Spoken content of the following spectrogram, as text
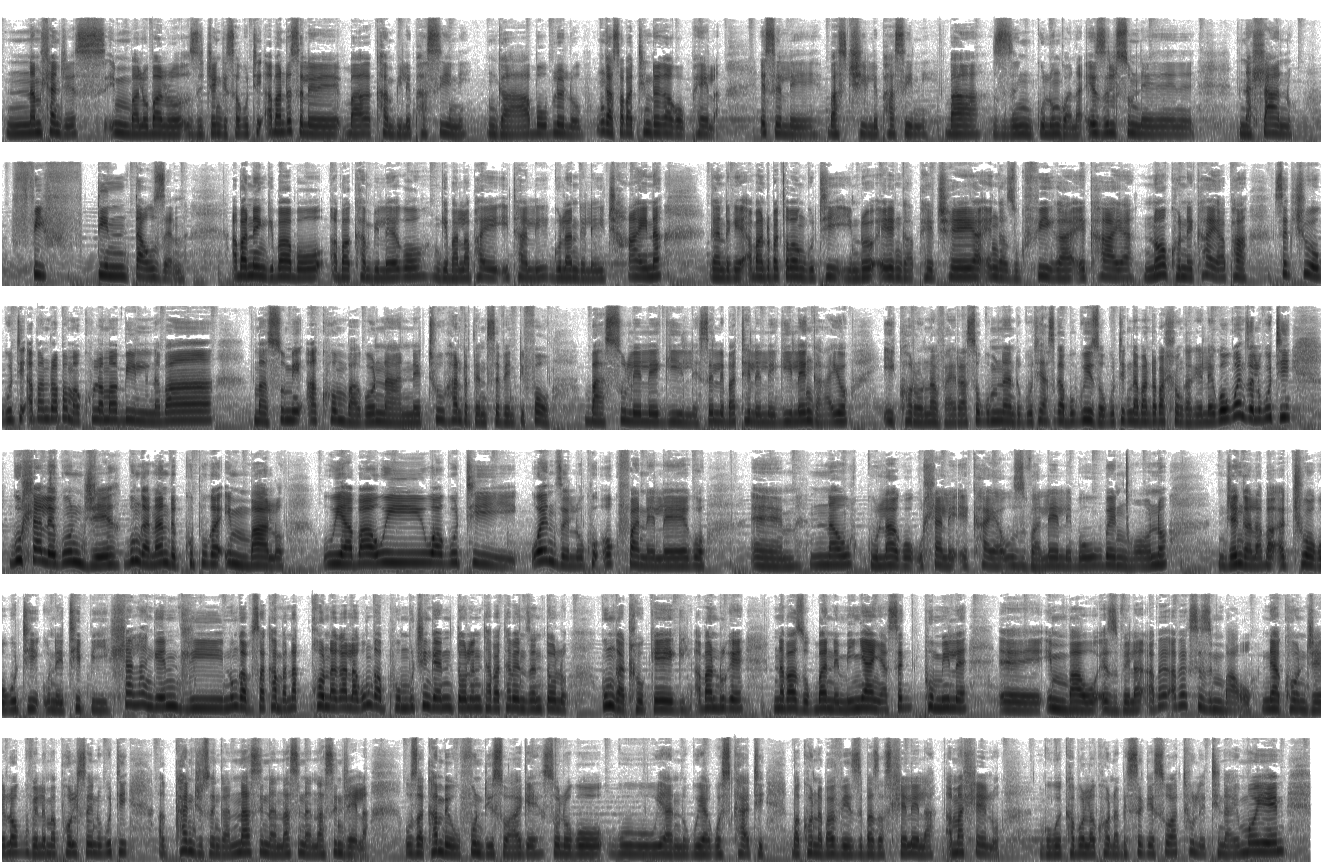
Namhlanje imbalobalo zitshengisa ukuthi abantu esele bakhambile ephasini ngabo ubulwelobu ingasabathinteka kuphela esele basitshile ephasini bazinkulungwana ezilisumi nahlanu 15000 abaningi babo abakhambileko ngebalapha e-italy kulandele i-china. Kanti-ke abantu bacabanga ukuthi into engaphetsheya engazukufika ekhaya. Nokho nekhaya pha sekutshiwo ukuthi abantu abamakhulu amabili nabamasumi akhombako nane 274 basulelekile sele bathelelekile ngayo i-coronavirus. Okumnandi ukuthi asikabukizwa ukuthi kunabantu abahlongakeleko. Ukwenzela ukuthi kuhlale kunje kunganandi kukhuphuka imbalo uyabawiwa ukuthi wenze lokhu okufaneleko um nawugulako uhlale ekhaya uzivalele bowube ngcono njengalaba akutshiwo kokuthi une-tb hlala ngendlini ungabusakuhamba nakukhonakala kungaphumi utshinge entolo enthabathabeni zentolo kungahlogeki abantu-ke nabazokuba neminyanya sekuphumile eh imbawo ezivela abekusiza imbawo niyakhonjelwa kuvela emapholiseni ukuthi akukhanjiswe nganasi nanasi nanasi indlela. Uzakuhambe ufundiswa-ke soloko kuya nokuya kwesikhathi. Bakhona bavezi bazasihlelela amahlelo ngokwekhabo lakhona bese-ke siwathule thina emoyeni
